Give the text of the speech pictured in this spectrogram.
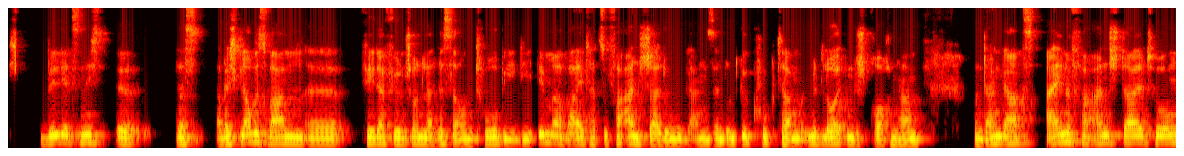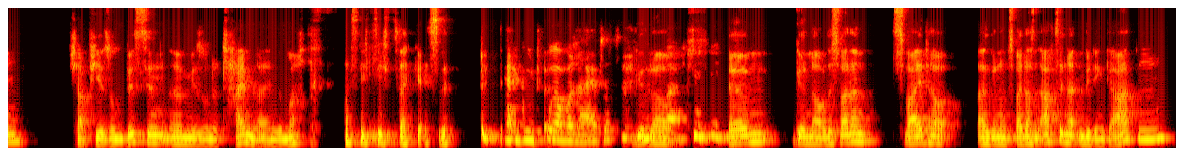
ich will jetzt nicht äh, das, aber ich glaube, es waren äh, federführend schon Larissa und Tobi, die immer weiter zu Veranstaltungen gegangen sind und geguckt haben und mit Leuten gesprochen haben. Und dann gab es eine Veranstaltung, ich habe hier so ein bisschen äh, mir so eine Timeline gemacht, was ich nicht vergesse. Sehr gut vorbereitet. genau. ähm, genau, das war dann 2000, also genau, 2018 hatten wir den Garten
